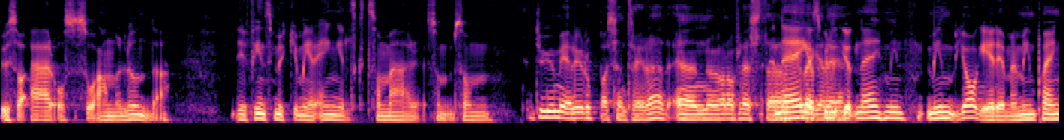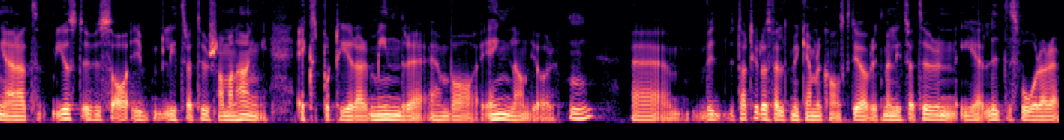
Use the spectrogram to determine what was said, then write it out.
USA är oss så annorlunda. Det finns mycket mer engelskt som är som, som du är mer Europacentrerad än vad de flesta Nej, jag, skulle, jag, nej min, min, jag är det, men min poäng är att just USA i litteratursammanhang exporterar mindre än vad England gör. Mm. Eh, vi, vi, tar till oss väldigt mycket amerikanskt i övrigt, men litteraturen är lite svårare.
